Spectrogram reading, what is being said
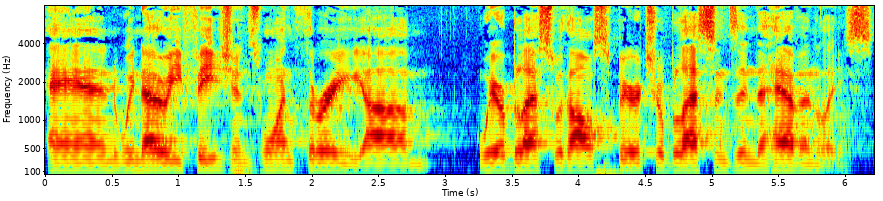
And we know Ephesians 1 3, um, we are blessed with all spiritual blessings in the heavenlies.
